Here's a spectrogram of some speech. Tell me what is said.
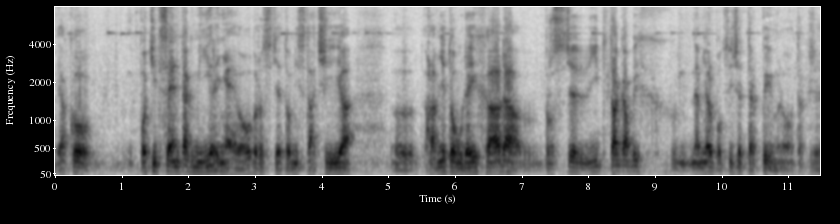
jako potit se jen tak mírně, jo, prostě to mi stačí a eh, hlavně to udejchat a prostě jít tak, abych neměl pocit, že trpím, no, takže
